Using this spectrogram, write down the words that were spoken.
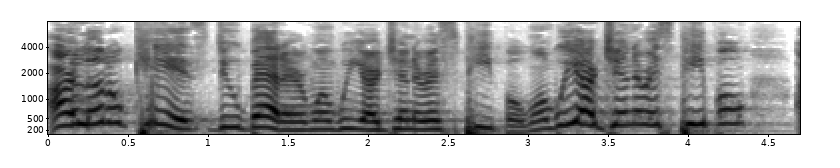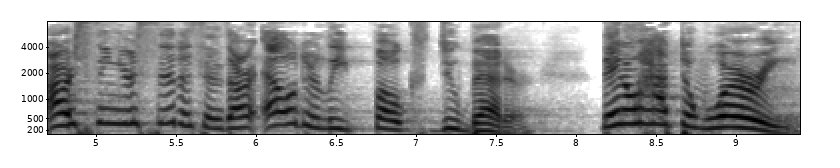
Our little kids do better when we are generous people. When we are generous people, our senior citizens, our elderly folks do better. They don't have to worry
